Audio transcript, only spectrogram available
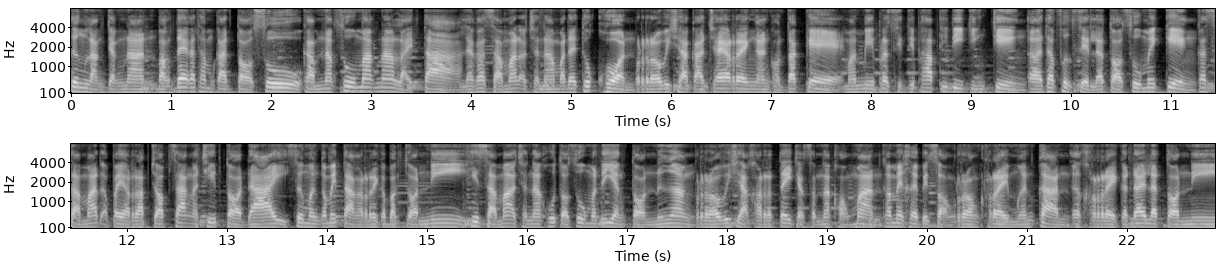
ซึ่งหลังจากนั้นบักแด้ก็ทำการต่อสู้กับนักสู้มากหน้าหลายตา และก็สามารถเอาชนะมาได้ทุกคนเพราะวิชาการใช้แรงงานของตาแก่ มันมีประสิทธิภาพที่ดีจริงๆเออถ้าฝึกเสร็จแล้วต่อสู้ไม่เก่ง ก็สามารถเอาไปรับจอบสร้างอาชีพต่อได้ ซึ่งมันก็ไม่ต่างอะไรกับบักจอนนี่ที่สามารถเอาชนะคู่ต่อสู้มันได้อย่างต่อเนื่อง เพราะวิชาคาราเต้จากสำนักของมันก็ไม่เคยเป็นสองรองใครเหมือนกันเออใครก็ได้ละตอนนี้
